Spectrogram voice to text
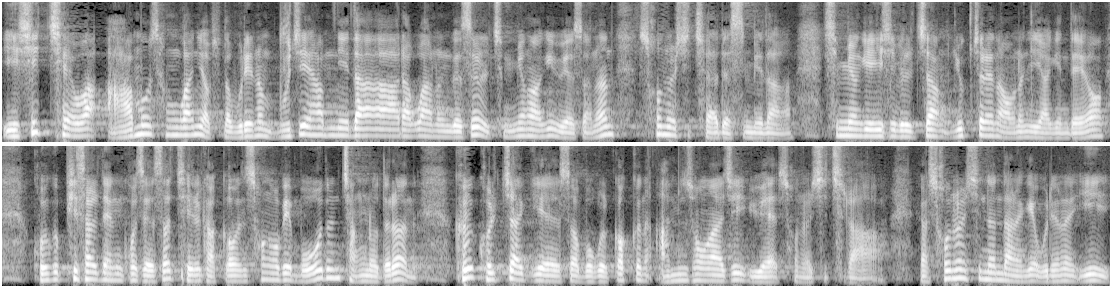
이 시체와 아무 상관이 없습니다. 우리는 무죄합니다 라고 하는 것을 증명하기 위해서는 손을 씻어야 됐습니다. 신명기 21장 6절에 나오는 이야기인데요. 그 피살된 곳에서 제일 가까운 성읍의 모든 장로들은 그 골짜기에서 목을 꺾은 암송아지 위에 손을 씻으라. 그러니까 손을 씻는다는 게 우리는 이,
